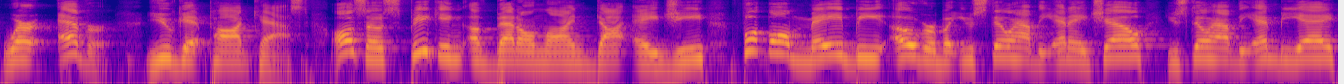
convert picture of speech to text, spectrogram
wherever you get podcast. Also, speaking of betonline.ag, football may be over, but you still have the NHL, you still have the NBA.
